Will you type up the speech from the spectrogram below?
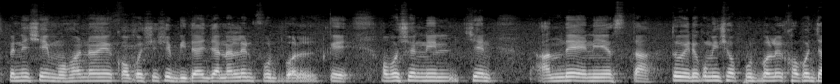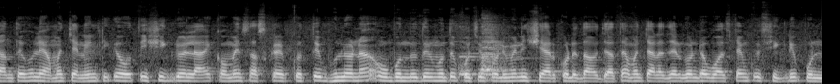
স্পেনের সেই মহানায়ক অবশেষে বিদায় জানালেন ফুটবলকে। অবসর নিচ্ছেন আন্দে এনিয়েস্তা। তো এরকমই সব ফুটবলের খবর জানতে হলে আমার চ্যানেলটিকে অতি শীঘ্রই লাইক কমেন্ট সাবস্ক্রাইব করতে ভুলো না ও বন্ধুদের মধ্যে প্রচুর পরিমাণে শেয়ার করে দাও যাতে আমার চার হাজার ঘণ্টা ওয়াচ টাইম খুব শীঘ্রই পূর্ণ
